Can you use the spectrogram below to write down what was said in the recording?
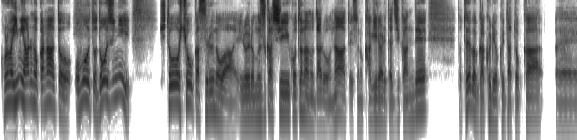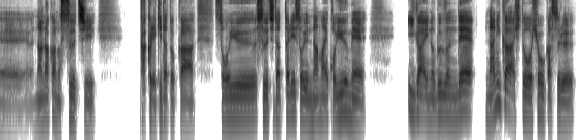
これは意味あるのかなと思うと同時に、人を評価するのはいろいろ難しいことなのだろうなというその限られた時間で、例えば学力だとか、えー、何らかの数値、学歴だとか、そういう数値だったり、そういう名前、固有名以外の部分で何か人を評価する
